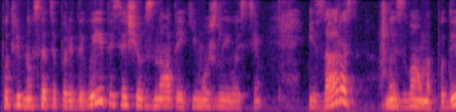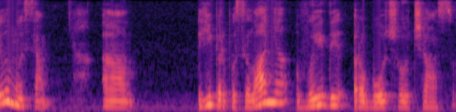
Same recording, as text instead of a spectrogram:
Потрібно все це передивитися, щоб знати, які можливості. І зараз ми з вами подивимося гіперпосилання види робочого часу.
